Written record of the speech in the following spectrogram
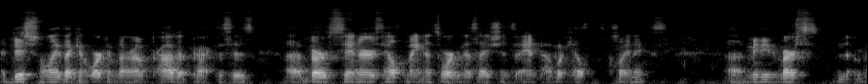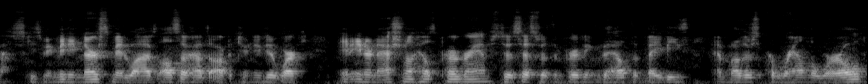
Additionally, they can work in their own private practices uh, birth centers, health maintenance organizations, and public health clinics. Uh, many nurse, excuse me, many nurse midwives also have the opportunity to work in international health programs to assist with improving the health of babies and mothers around the world.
